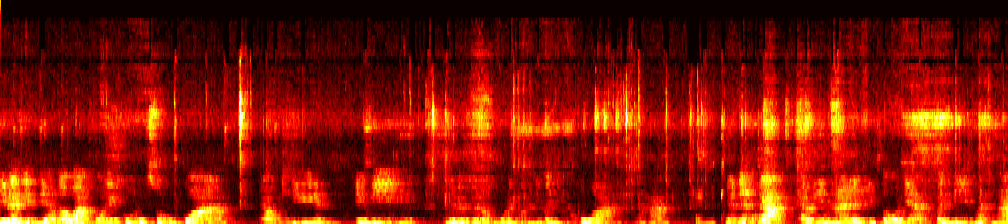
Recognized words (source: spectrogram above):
มีแรงยึดเหนี่ยวระหว่างโมเลกุลสูงกว่าแอลเคนที่มีที่เป็นโมเลกุลที่ไม่มีขั้วนะคะใส่ไม่ถูกแต่เนื่องจากแอลดีไฮด์และคีโตนเนี่ยไม่มีพันธะ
